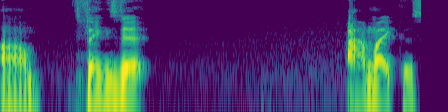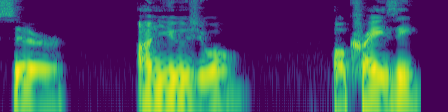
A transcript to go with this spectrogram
um, things that I might consider unusual or crazy.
